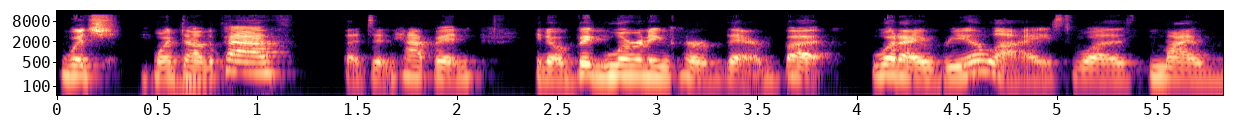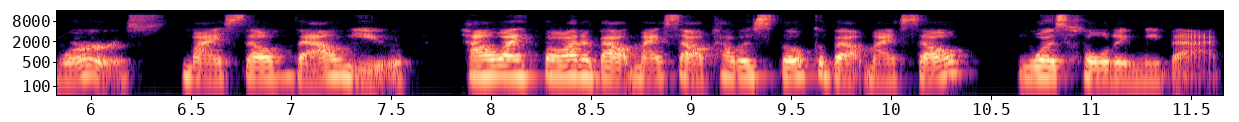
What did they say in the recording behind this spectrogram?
Which went down the path that didn't happen, you know, big learning curve there. But what I realized was my worth, my self value, how I thought about myself, how I spoke about myself was holding me back.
